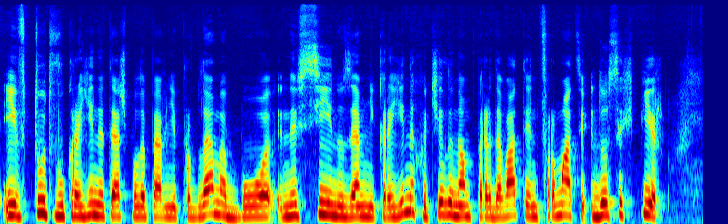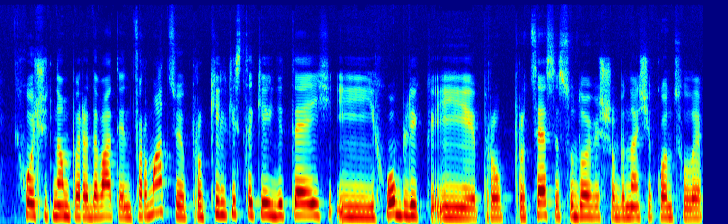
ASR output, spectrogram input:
І тут в Україні теж були певні проблеми, бо не всі іноземні країни хотіли нам передавати інформацію і до сих пір. Хочуть нам передавати інформацію про кількість таких дітей і їх облік, і про процеси судові, щоб наші консули,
